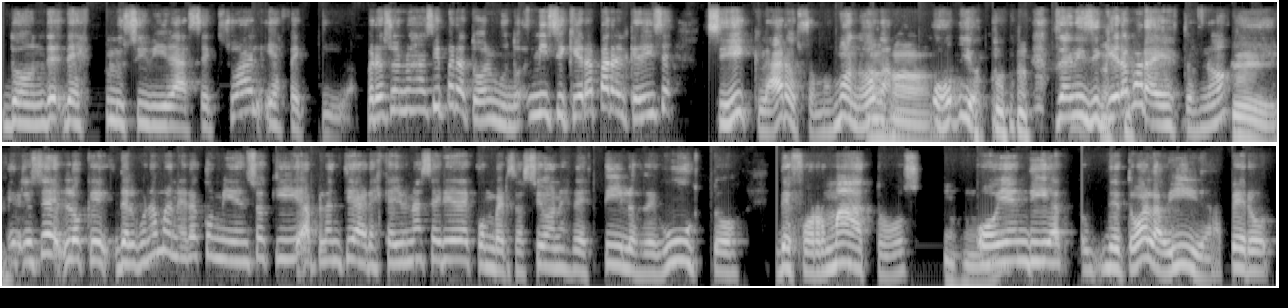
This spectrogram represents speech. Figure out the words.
donde, de exclusividad sexual y afectiva. Pero eso no es así para todo el mundo, ni siquiera para el que dice, sí, claro, somos monógamos, obvio. o sea, ni siquiera para estos, ¿no? Entonces, lo que de alguna manera comienzo aquí a plantear es que hay una serie de conversaciones, de estilos, de gustos, de formatos, hoy en día, de toda la vida, pero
